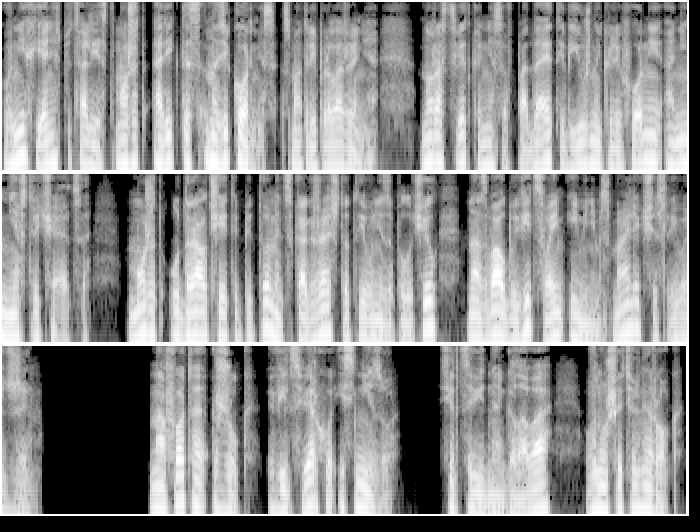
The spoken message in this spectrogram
В них я не специалист. Может, Ариктес назикорнис, смотри приложение. Но расцветка не совпадает, и в Южной Калифорнии они не встречаются. Может, удрал чей-то питомец, как жаль, что ты его не заполучил, назвал бы вид своим именем. Смайлик, счастливо Джим. На фото жук, вид сверху и снизу, сердцевидная голова, внушительный рог.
